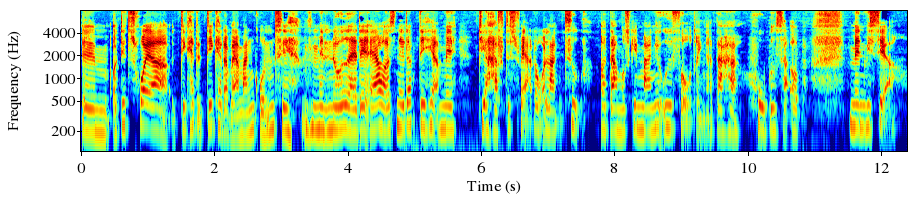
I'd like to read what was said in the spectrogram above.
Øhm, og det tror jeg, det kan, det kan der være mange grunde til, men noget af det er også netop det her med, de har haft det svært over lang tid, og der er måske mange udfordringer, der har hobet sig op. Men vi ser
